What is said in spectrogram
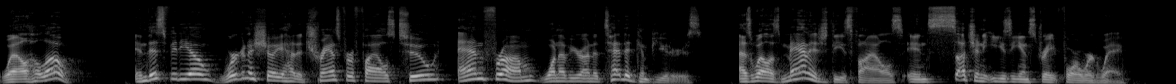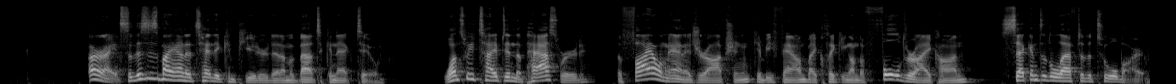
Well, hello. In this video, we're going to show you how to transfer files to and from one of your unattended computers, as well as manage these files in such an easy and straightforward way. All right, so this is my unattended computer that I'm about to connect to. Once we've typed in the password, the File Manager option can be found by clicking on the folder icon second to the left of the toolbar.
